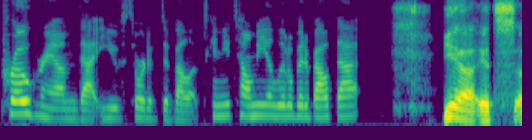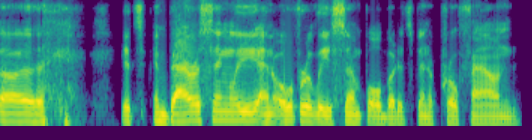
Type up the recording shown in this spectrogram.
program that you've sort of developed. Can you tell me a little bit about that? Yeah, it's uh, it's embarrassingly and overly simple, but it's been a profound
